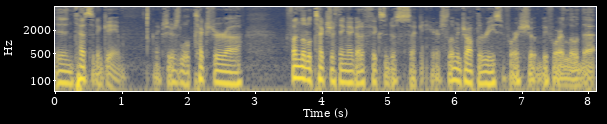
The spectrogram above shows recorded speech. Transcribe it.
and test it in game. Actually, there's a little texture, uh, fun little texture thing I gotta fix in just a second here. So let me drop the reefs before I show before I load that.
